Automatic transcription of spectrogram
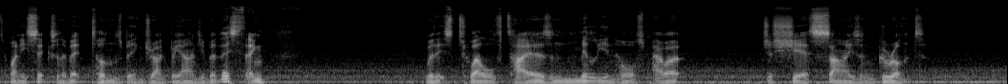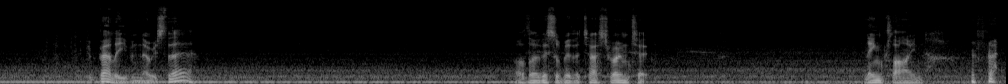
26 and a bit tons being dragged behind you. But this thing, with its 12 tyres and million horsepower, just sheer size and grunt, you could barely even know it's there. Although this will be the test, won't it? An incline.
